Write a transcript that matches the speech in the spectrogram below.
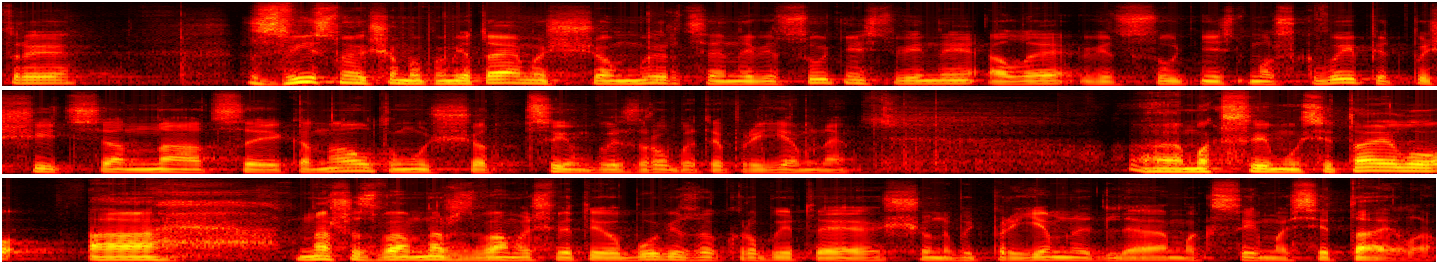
сестри. Звісно, якщо ми пам'ятаємо, що мир це не відсутність війни, але відсутність Москви. Підпишіться на цей канал, тому що цим ви зробите приємне е, Максиму Сітайло. А наш з вами, наш з вами святий обов'язок робити щось приємне для Максима Сітайла.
